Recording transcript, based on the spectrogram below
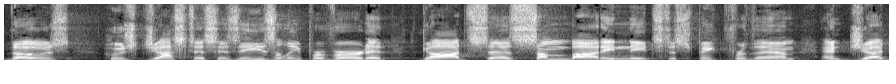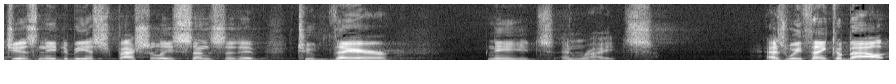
those whose justice is easily perverted. God says somebody needs to speak for them, and judges need to be especially sensitive to their needs and rights. As we think about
